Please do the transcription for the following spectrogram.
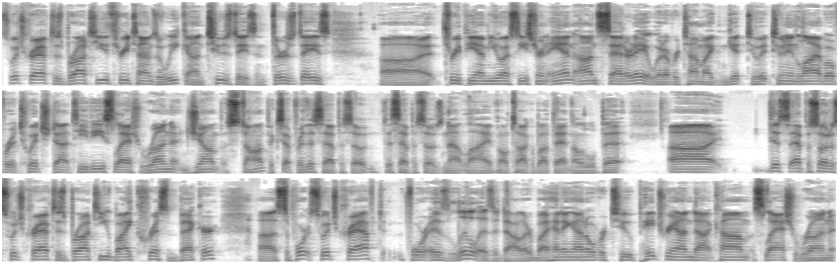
Switchcraft is brought to you three times a week on Tuesdays and Thursdays. Uh, at 3 p.m. U.S. Eastern and on Saturday at whatever time I can get to it. Tune in live over at twitch.tv slash run jump stomp, except for this episode. This episode's not live. I'll talk about that in a little bit. Uh, this episode of Switchcraft is brought to you by Chris Becker. Uh, support Switchcraft for as little as a dollar by heading on over to patreon.com slash run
